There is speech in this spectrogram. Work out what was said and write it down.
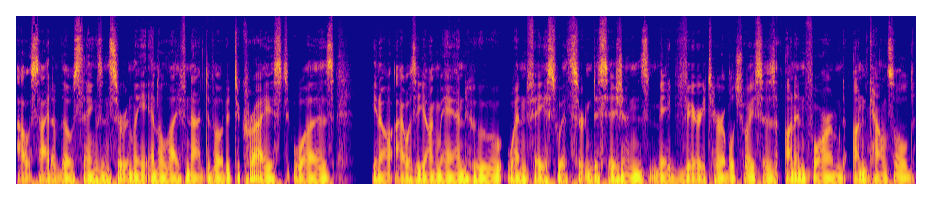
outside of those things and certainly in a life not devoted to Christ was, you know, I was a young man who, when faced with certain decisions, made very terrible choices, uninformed, uncounseled,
